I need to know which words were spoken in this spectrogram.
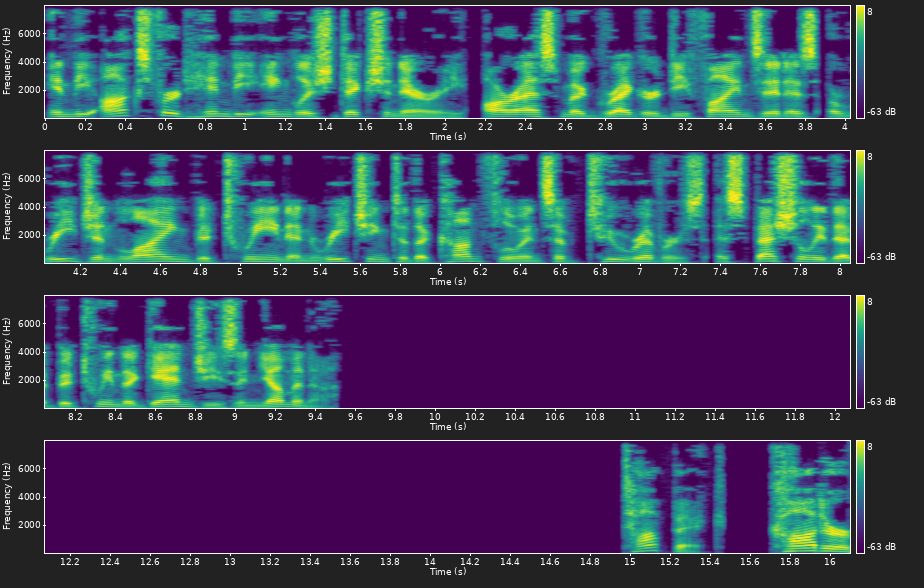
In the Oxford Hindi-English Dictionary, R. S. McGregor defines it as a region lying between and reaching to the confluence of two rivers especially that between the Ganges and Yamuna. Khadr,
